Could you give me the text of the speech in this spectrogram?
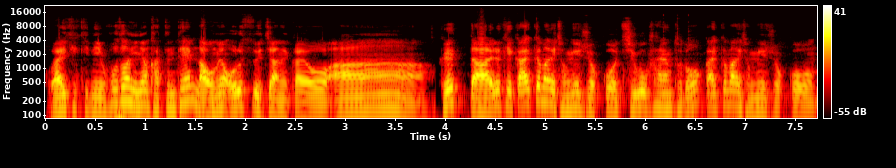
와이키키님 호선 인형 같은 템 나오면 오를 수도 있지 않을까요? 아 그랬다. 이렇게 깔끔하게 정리해 주셨고 지국 사냥터도 깔끔하게 정리해 주셨고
